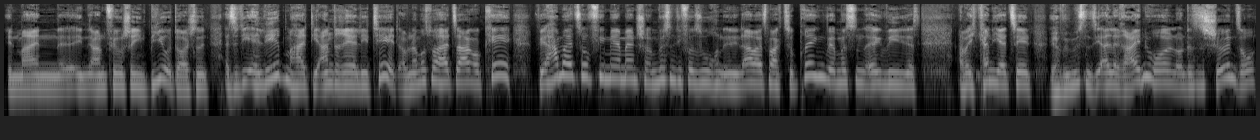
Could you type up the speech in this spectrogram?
in meinen, in Anführungsstrichen, Bio-Deutschen sind. Also die erleben halt die andere Realität. Aber da muss man halt sagen, okay, wir haben halt so viel mehr Menschen und müssen die versuchen, in den Arbeitsmarkt zu bringen. Wir müssen irgendwie das, aber ich kann nicht erzählen, ja, wir müssen sie alle reinholen und das ist schön so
